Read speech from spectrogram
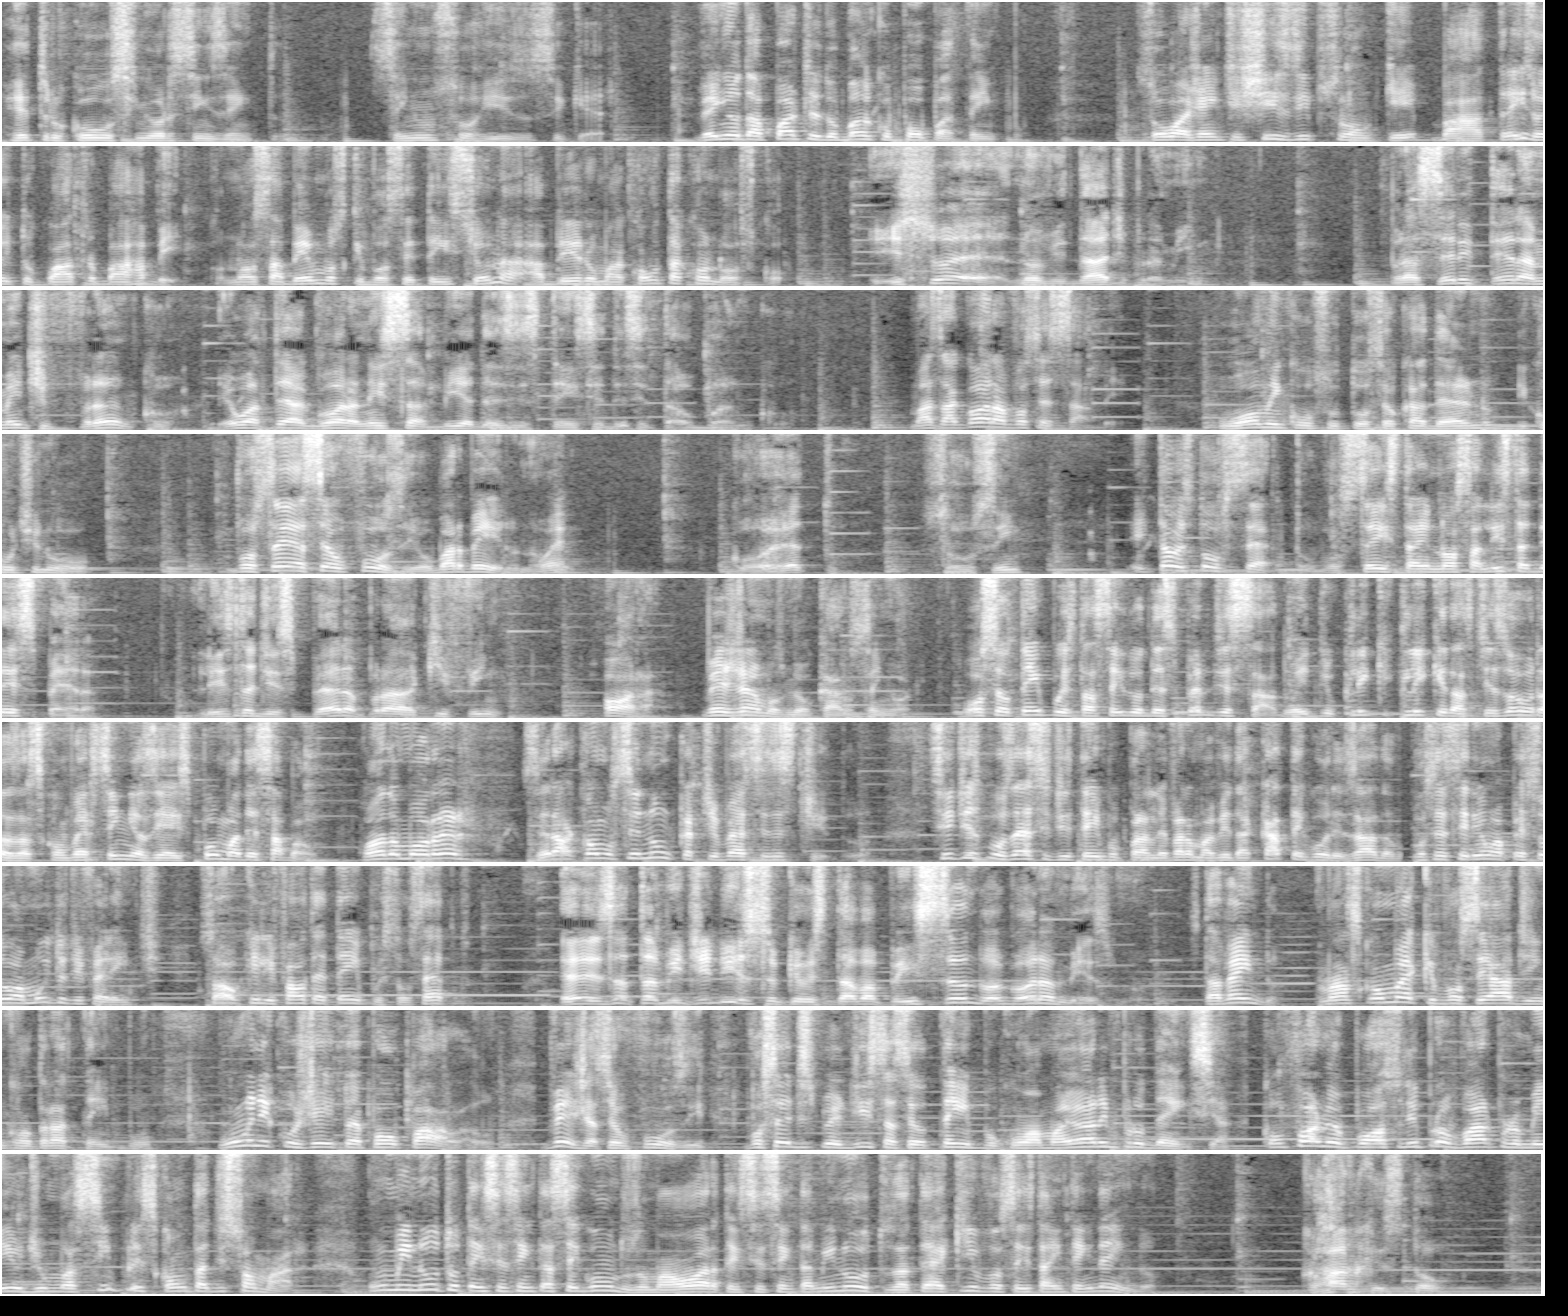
retrucou o senhor cinzento, sem um sorriso sequer. Venho da parte do banco Poupa Tempo. Sou o agente XYQ barra 384 barra B. Nós sabemos que você tenciona abrir uma conta conosco. Isso é novidade para mim. Para ser inteiramente franco, eu até agora nem sabia da existência desse tal banco. Mas agora você sabe. O homem consultou seu caderno e continuou. Você é seu Fuse, o barbeiro, não é? Correto. Sou sim. Então estou certo. Você está em nossa lista de espera. Lista de espera para que fim? Ora, vejamos, meu caro senhor. O seu tempo está sendo desperdiçado entre o clique-clique das tesouras, as conversinhas e a espuma de sabão. Quando morrer, será como se nunca tivesse existido. Se dispusesse de tempo para levar uma vida categorizada, você seria uma pessoa muito diferente. Só o que lhe falta é tempo, estou certo? É exatamente nisso que eu estava pensando agora mesmo. Está vendo? Mas como é que você há de encontrar tempo? O único jeito é poupá-lo. Veja, seu Fuse, você desperdiça seu tempo com a maior imprudência, conforme eu posso lhe provar por meio de uma simples conta de somar. Um minuto tem 60 segundos, uma hora tem 60 minutos, até aqui você está entendendo? Claro que estou.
